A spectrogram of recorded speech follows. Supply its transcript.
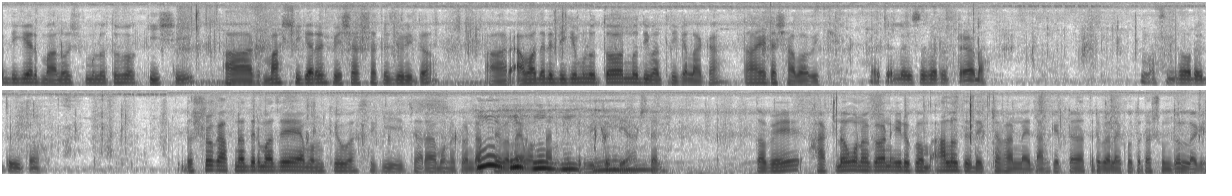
এদিকের মানুষ মূলত কৃষি আর মাছ শিকারের পেশার সাথে জড়িত। আর আমাদের এদিকে মূলত নদীমাতৃক এলাকা তাই এটা স্বাভাবিক। টেড়া মাছ ধরে দর্শক আপনাদের মাঝে এমন কেউ আছে কি যারা মনে করেন রাত্রেবেলা এমন ধান ক্ষেতের ভিতর দিয়ে হাঁটছেন? তবে হাঁটলেও মনে করেন এরকম আলোতে দেখতে পার নাই ধান ক্ষেতটা রাত্রেবেলায় কতটা সুন্দর লাগে।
